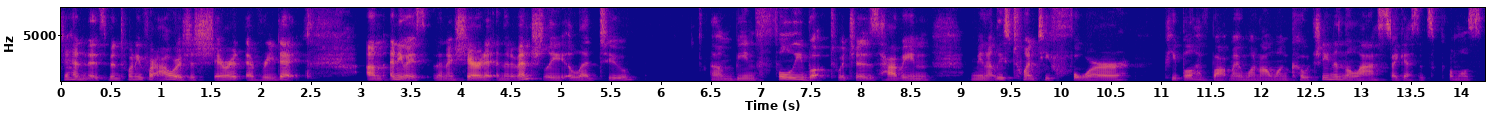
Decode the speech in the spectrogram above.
Jen, it's been 24 hours, just share it every day. Um, anyways, then I shared it, and then eventually it led to um, being fully booked, which is having, I mean, at least 24 people have bought my one on one coaching in the last, I guess it's almost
